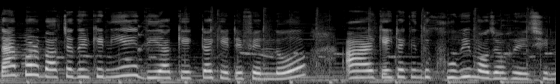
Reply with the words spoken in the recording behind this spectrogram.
তারপর বাচ্চাদেরকে নিয়ে দিয়া কেকটা কেটে ফেলল। আর কেকটা কিন্তু খুবই মজা হয়েছিল।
